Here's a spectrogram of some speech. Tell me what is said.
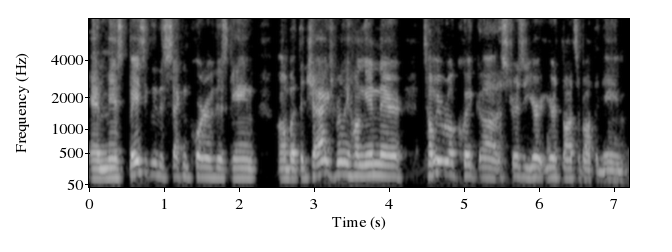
and missed basically the second quarter of this game. Um, but the Jags really hung in there. Tell me real quick, uh, Strizzy, your, your thoughts about the game.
